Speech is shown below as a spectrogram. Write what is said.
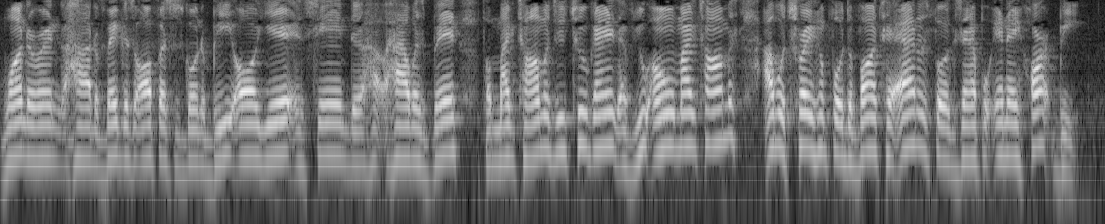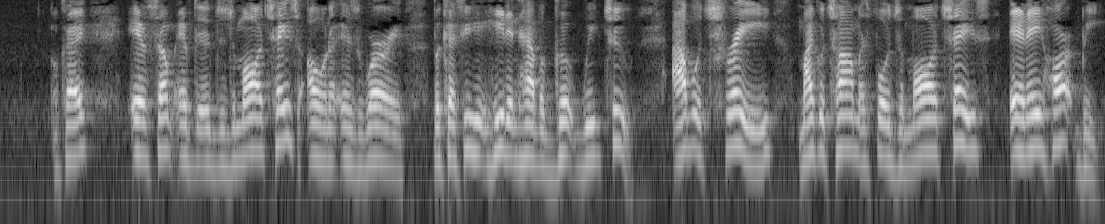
wondering how the Vegas offense is going to be all year and seeing the, how, how it's been for Mike Thomas these two games, if you own Mike Thomas, I would trade him for Davante Adams, for example, in a heartbeat. Okay, if some if the, the, Ja'Marr Chase owner is worried because he he didn't have a good week too, I would trade Michael Thomas for Ja'Marr Chase in a heartbeat.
